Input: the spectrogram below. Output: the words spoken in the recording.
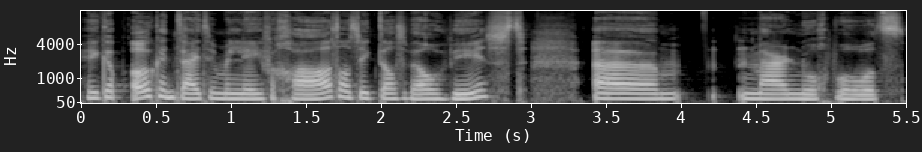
Ik heb ook een tijd in mijn leven gehad dat ik dat wel wist. Um, maar nog bijvoorbeeld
